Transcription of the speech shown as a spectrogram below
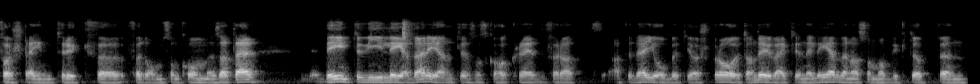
första intryck för, för de som kommer. Så att där, det är inte vi ledare egentligen som ska ha cred för att, att det där jobbet görs bra utan det är verkligen eleverna som har byggt upp en,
